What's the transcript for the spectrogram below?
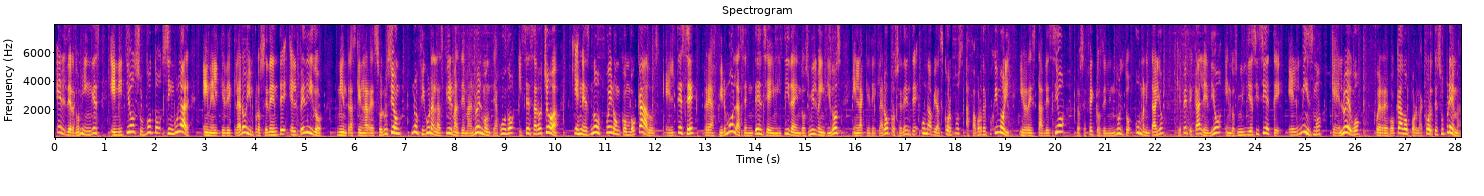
Elder Domínguez, emitió su voto singular, en el que declaró improcedente el pedido, mientras que en la resolución no figuran las firmas de Manuel Monteagudo y César Ochoa, quienes no fueron convocados. El TC reafirmó la sentencia emitida en 2022 en la que declaró procedente un habeas corpus a favor de Fujimori y restableció los efectos del indulto humanitario que PPK le dio en 2017, el mismo que luego fue revocado por la Corte Suprema.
